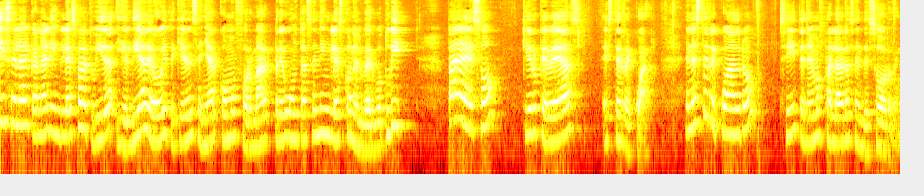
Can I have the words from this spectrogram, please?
soy Isela del canal Inglés para tu vida y el día de hoy te quiero enseñar cómo formar preguntas en inglés con el verbo to be. Para eso quiero que veas este recuadro. En este recuadro ¿sí? tenemos palabras en desorden.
